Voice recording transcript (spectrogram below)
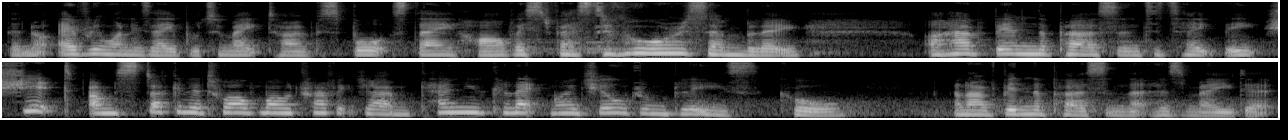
that not everyone is able to make time for sports day, harvest festival, or assembly. I have been the person to take the shit, I'm stuck in a 12 mile traffic jam, can you collect my children, please? call. And I've been the person that has made it.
